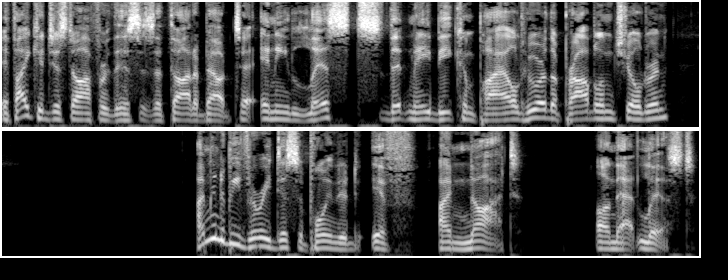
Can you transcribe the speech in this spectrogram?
If I could just offer this as a thought about to any lists that may be compiled, who are the problem children? I'm going to be very disappointed if I'm not on that list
